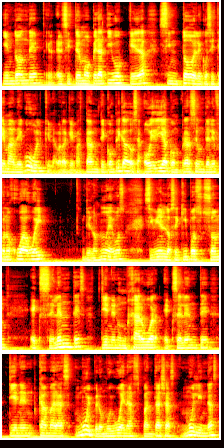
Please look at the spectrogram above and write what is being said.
Y en donde el, sistema operativo queda sin todo el ecosistema de Google, que la verdad que es bastante complicado. O sea, hoy día comprarse un teléfono Huawei de los nuevos, si bien los equipos son excelentes, tienen un hardware excelente, tienen cámaras muy pero muy buenas, pantallas muy lindas,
